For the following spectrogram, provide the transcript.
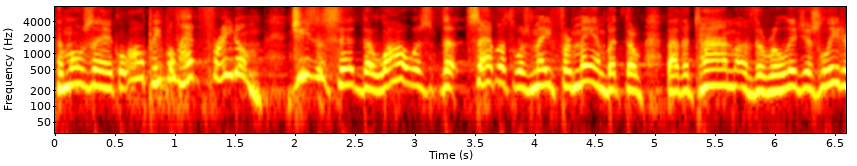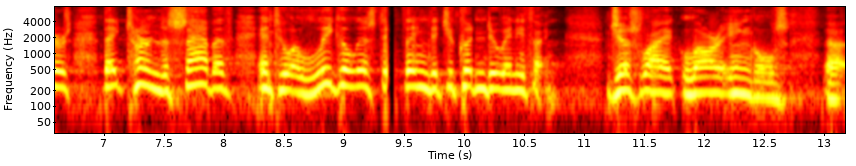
The Mosaic law, people had freedom. Jesus said the law was, the Sabbath was made for man, but the, by the time of the religious leaders, they turned the Sabbath into a legalistic thing that you couldn't do anything. Just like Laura Ingalls, uh,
